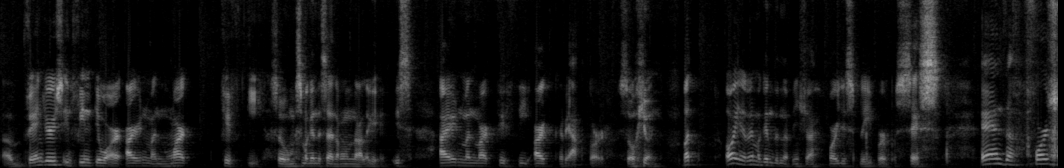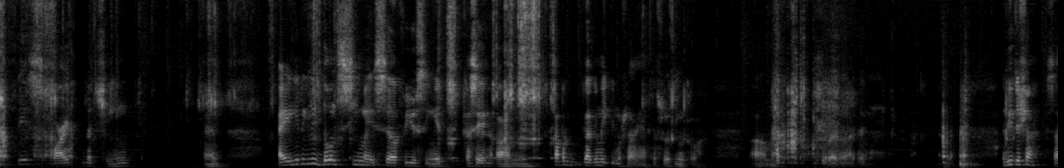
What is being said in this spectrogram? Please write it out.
Avengers Infinity War Iron Man Mark 50. So, mas maganda sana kung nakalagay is Iron Man Mark 50 Arc Reactor. So, yun. But, okay na rin, maganda na rin siya for display purposes. And uh, for this part, the chain, and I really don't see myself using it kasi um, kapag gagamitin mo siya yan, sa shooting ko, um, sure natin. Dito siya, sa,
